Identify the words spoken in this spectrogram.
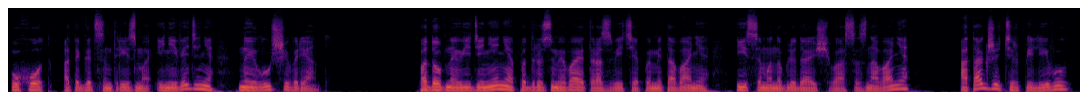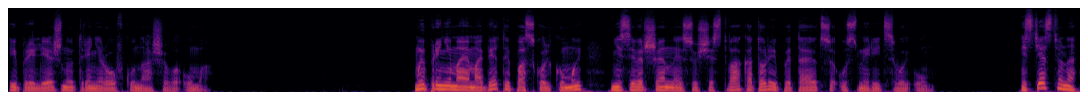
Уход от эгоцентризма и неведения — наилучший вариант. Подобное уединение подразумевает развитие пометования и самонаблюдающего осознавания, а также терпеливую и прилежную тренировку нашего ума. Мы принимаем обеты, поскольку мы — несовершенные существа, которые пытаются усмирить свой ум. Естественно,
